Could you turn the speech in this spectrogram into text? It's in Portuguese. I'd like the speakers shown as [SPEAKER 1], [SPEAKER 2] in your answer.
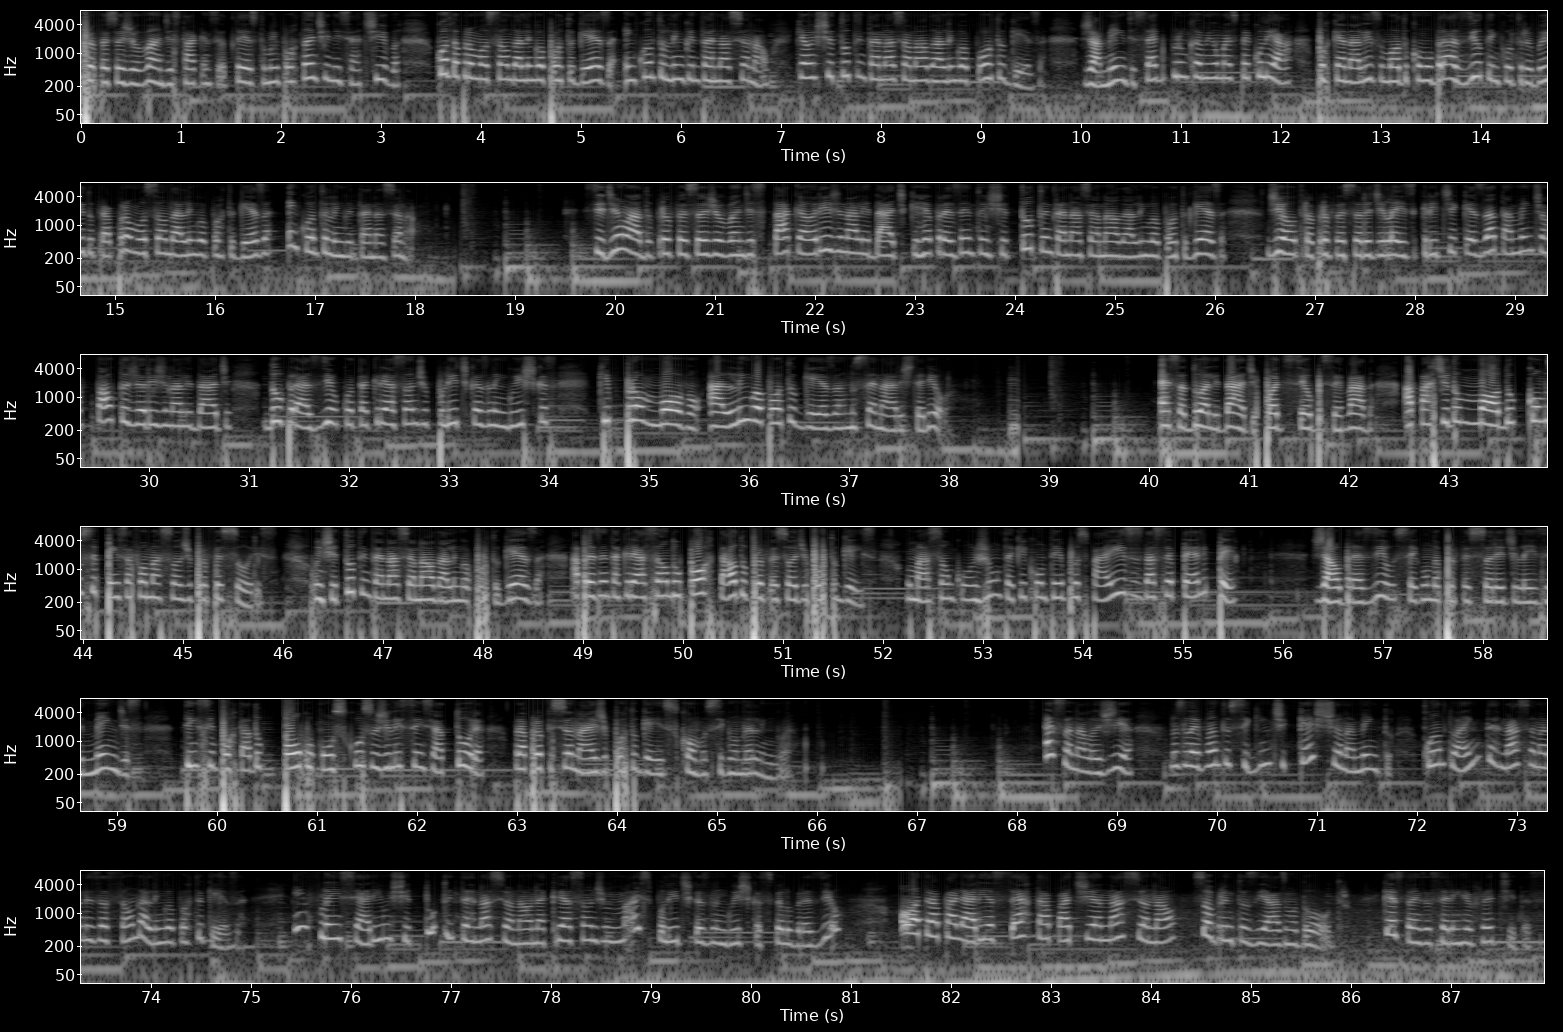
[SPEAKER 1] O professor Gilvan destaca em seu texto uma importante iniciativa quanto à promoção da língua portuguesa enquanto língua internacional, que é o Instituto Internacional da Língua Portuguesa. Já Mendes segue por um caminho mais peculiar, porque analisa o modo como o Brasil tem contribuído para a promoção da língua portuguesa enquanto língua internacional. Se de um lado o professor Gilvan destaca a originalidade que representa o Instituto Internacional da Língua Portuguesa, de outro a professora de leis critica exatamente a falta de originalidade do Brasil quanto à criação de políticas linguísticas que promovam a língua portuguesa no cenário exterior. Essa dualidade pode ser observada a partir do modo como se pensa a formação de professores. O Instituto Internacional da Língua Portuguesa apresenta a criação do Portal do Professor de Português, uma ação conjunta que contempla os países da CPLP. Já o Brasil, segundo a professora Edileise Mendes, tem se importado pouco com os cursos de licenciatura para profissionais de português como segunda língua. Essa analogia nos levanta o seguinte questionamento quanto à internacionalização da língua portuguesa. Influenciaria o Instituto Internacional na criação de mais políticas linguísticas pelo Brasil? Ou atrapalharia certa apatia nacional sobre o entusiasmo do outro? Questões a serem refletidas.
